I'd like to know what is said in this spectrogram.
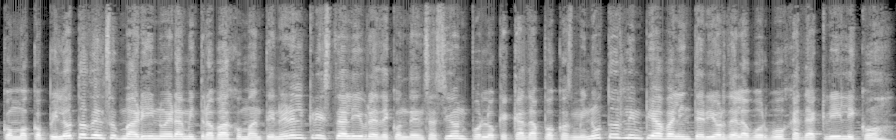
Como copiloto del submarino era mi trabajo mantener el cristal libre de condensación por lo que cada pocos minutos limpiaba el interior de la burbuja de acrílico.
